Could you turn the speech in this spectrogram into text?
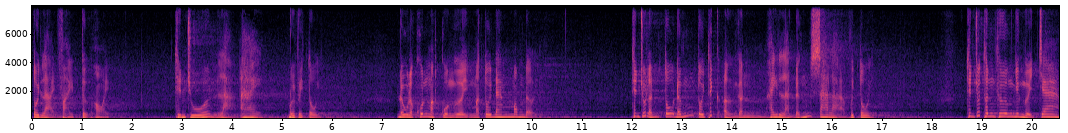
Tôi lại phải tự hỏi, Thiên Chúa là ai? Đối với tôi. Đâu là khuôn mặt của người mà tôi đang mong đợi? Thiên Chúa là tôi đấng tôi thích ở gần Hay là đấng xa lạ với tôi? Thiên Chúa thân thương như người cha,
